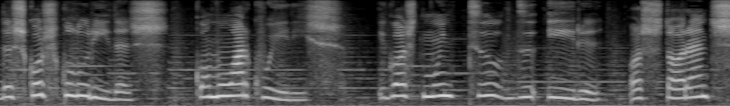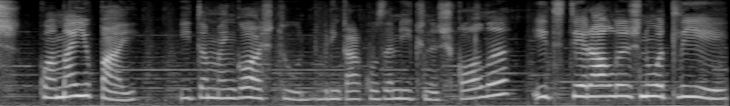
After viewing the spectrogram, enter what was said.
das cores coloridas, como o arco-íris. E gosto muito de ir aos restaurantes com a mãe e o pai. E também gosto de brincar com os amigos na escola e de ter aulas no ateliê.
